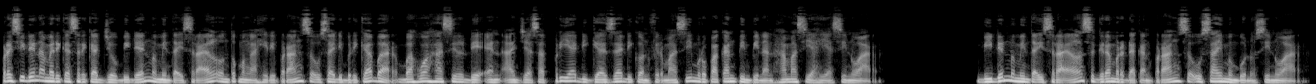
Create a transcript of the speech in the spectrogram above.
Presiden Amerika Serikat Joe Biden meminta Israel untuk mengakhiri perang seusai diberi kabar bahwa hasil DNA jasad pria di Gaza dikonfirmasi merupakan pimpinan Hamas Yahya Sinwar. Biden meminta Israel segera meredakan perang seusai membunuh Sinwar.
